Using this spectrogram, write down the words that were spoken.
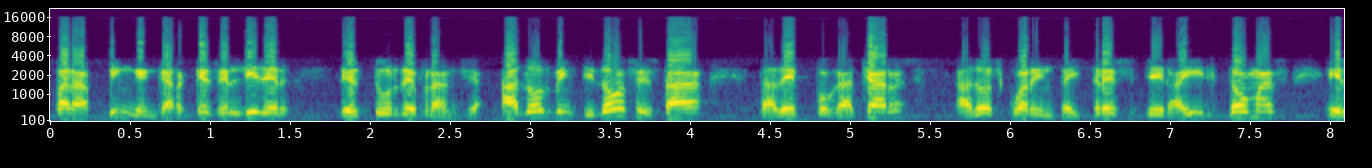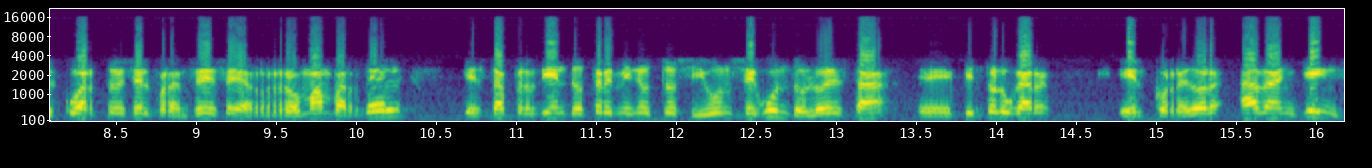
para Vingegaard, que es el líder del Tour de Francia. A 2.22 está Tadej Pogachar, a 2.43 Gerail Thomas, el cuarto es el francés eh, Román Bardel, que está perdiendo tres minutos y un segundo, luego está eh, quinto lugar el corredor Adam James,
